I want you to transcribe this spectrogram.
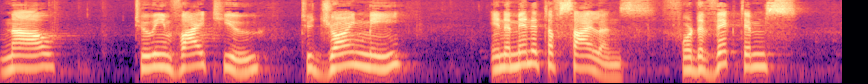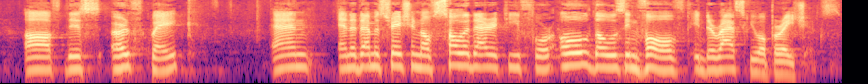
now to invite you to join me in a minute of silence for the victims of this earthquake and, and a demonstration of solidarity for all those involved in the rescue operations.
